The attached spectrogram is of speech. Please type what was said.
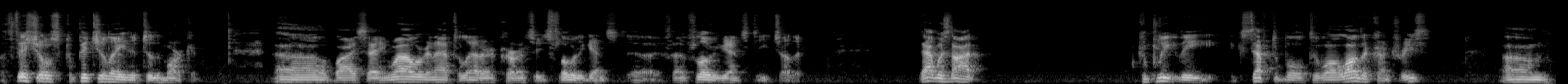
officials capitulated to the market uh, by saying, "Well, we're going to have to let our currencies float against float against each other." That was not completely acceptable to all other countries. Um,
